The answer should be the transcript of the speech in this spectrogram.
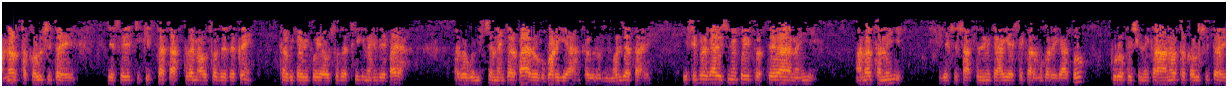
अनर्थ कलुषित है। जैसे चिकित्सा शास्त्र में औषध देते हैं कभी कभी कोई औषध ठीक नहीं दे पाया, रोग निश्चय नहीं कर पाया, रोग बढ़ गया, कभी रोग मर जाता है। इसी प्रकार इसमें कोई प्रत्यय नहीं है, अनर्थ नहीं है। जैसे शास्त्र में कहा गया ऐसे कर्म करेगा तो पूर्व किसी ने कहा, अनर्थ कलुषित है,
